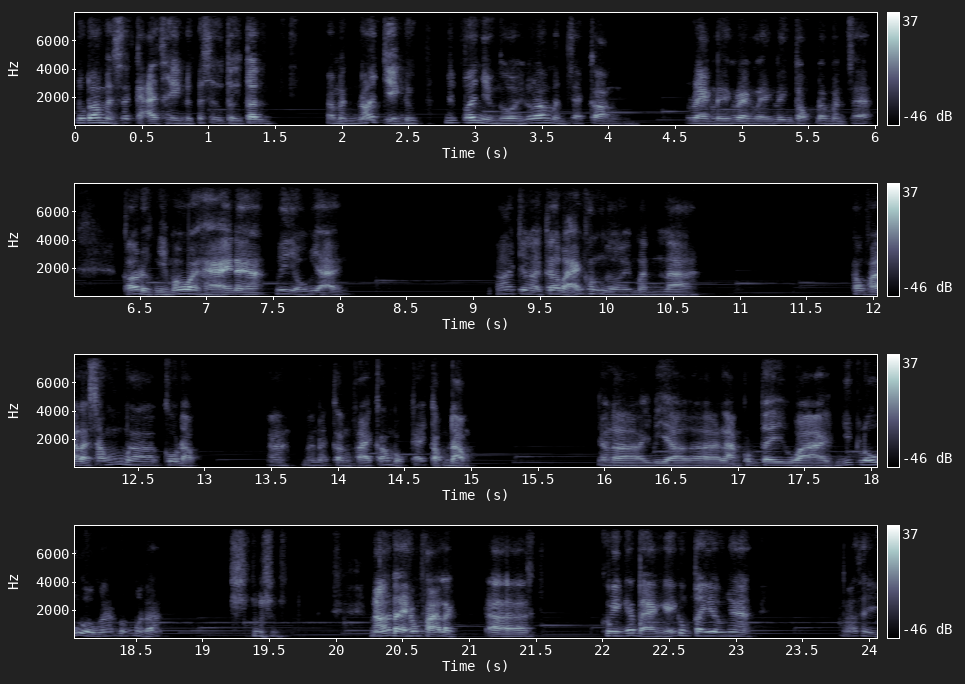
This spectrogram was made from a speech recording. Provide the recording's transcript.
Lúc đó mình sẽ cải thiện được cái sự tự tin và mình nói chuyện được với nhiều người, lúc đó mình sẽ cần rèn luyện rèn luyện liên tục là mình sẽ có được nhiều mối quan hệ nè, ví dụ vậy đó cho nên cơ bản con người mình là không phải là sống uh, cô độc. À, mà nó cần phải có một cái cộng đồng. Cho là bây giờ uh, làm công ty hoài giết lú luôn á đúng rồi đó. Nói đây không phải là uh, khuyên các bạn nghỉ công ty đâu nha. Đó thì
